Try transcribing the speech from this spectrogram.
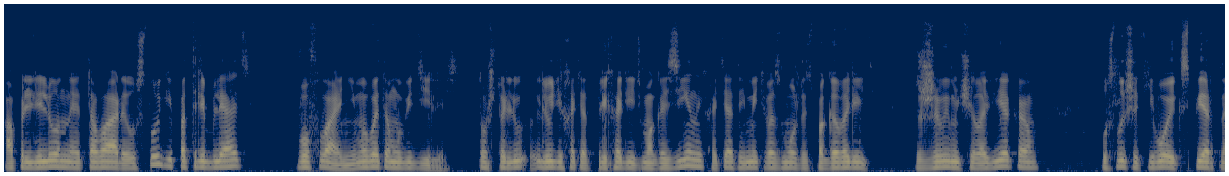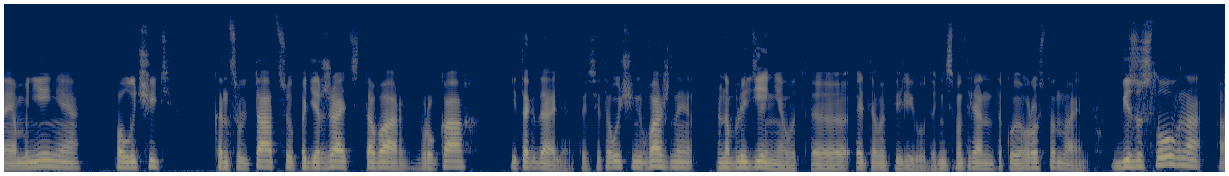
определенные товары и услуги потреблять в офлайне. Мы в этом убедились. То, что лю- люди хотят приходить в магазины, хотят иметь возможность поговорить с живым человеком, услышать его экспертное мнение, получить консультацию, подержать товар в руках и так далее. То есть это очень важное наблюдение вот э, этого периода, несмотря на такой рост онлайн. Безусловно, э,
